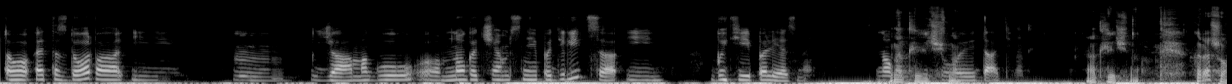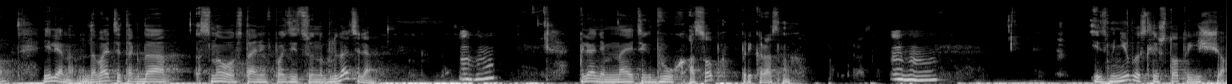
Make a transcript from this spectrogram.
Что это здорово, и я могу э, много чем с ней поделиться и быть ей полезной. Много Отлично. ей дать. Отлично. Хорошо. Елена, давайте тогда снова встанем в позицию наблюдателя. Угу. Глянем на этих двух особ прекрасных. Угу. Изменилось ли что-то еще?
